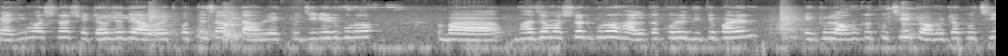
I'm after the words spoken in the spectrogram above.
ম্যাগি মশলা সেটাও যদি অ্যাভয়েড করতে চান, তাহলে একটু জিরের গুঁড়ো বা ভাজা মশলার গুঁড়ো হালকা করে দিতে পারেন। একটু লঙ্কা কুচি, টমেটো কুচি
